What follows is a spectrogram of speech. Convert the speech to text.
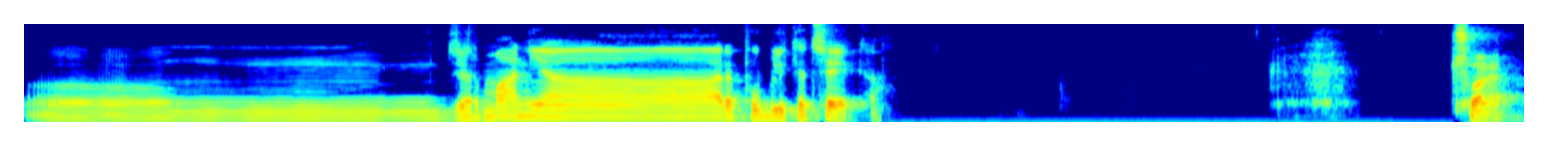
ehm, Germania, Repubblica Ceca. Cioè,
